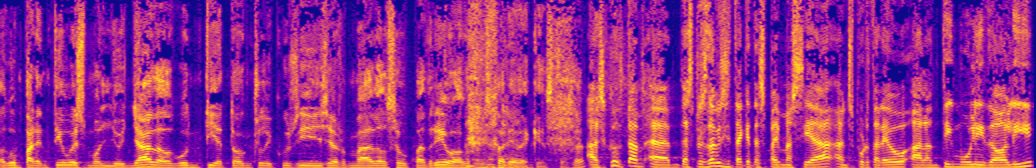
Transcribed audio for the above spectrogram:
algun parentiu és molt llunyà d'algun tiet, oncle, cosí, germà del seu padrí o alguna història d'aquestes. Eh? Escolta'm, eh, després de visitar aquest espai Macià, ens portareu a l'antic molí d'oli,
